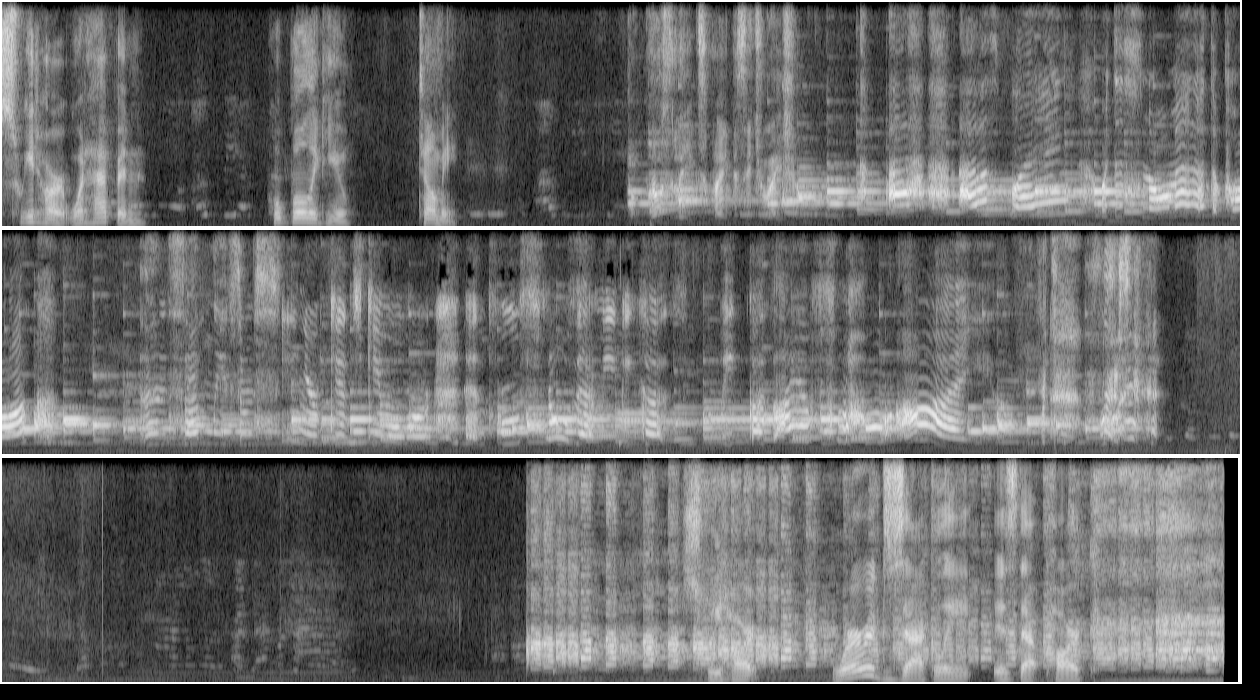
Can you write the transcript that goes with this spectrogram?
Sweetheart, what happened? Who bullied you? Tell me. Bruce Lee explained the situation. Uh, I was playing with the snowman at the park. Then suddenly some senior kids came over and threw snows at me because because I have small Sweetheart, where exactly is that park?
